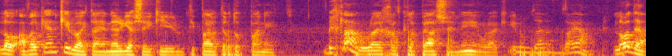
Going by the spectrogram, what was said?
לא, אבל כן כאילו הייתה אנרגיה שהיא כאילו טיפה יותר תוקפנית. בכלל, אולי אחד כלפי השני, אולי כאילו זה, זה היה. לא יודע,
